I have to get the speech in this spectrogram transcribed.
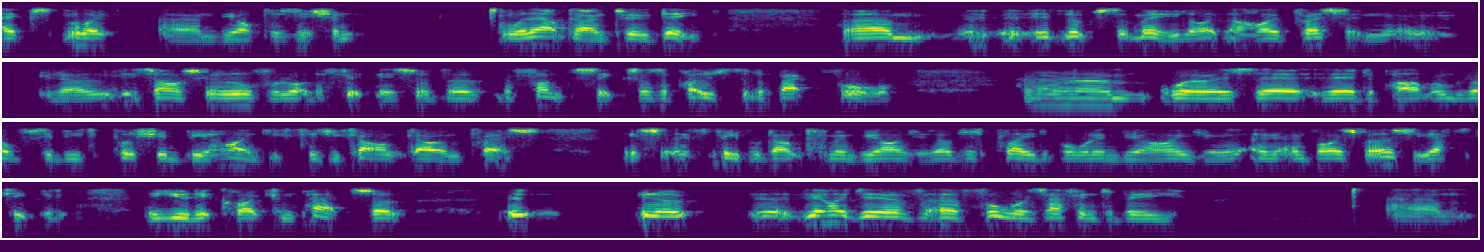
exploit um, the opposition without going too deep. Um, it, it, looks to me like the high pressing. Uh, you know, it's asking an awful lot of the fitness of the, the front six as opposed to the back four. Um, whereas their their department would obviously be pushing behind you because you can't go and press if if people don't come in behind you. They'll just play the ball in behind you, and, and vice versa. You have to keep the, the unit quite compact. So, it, you know, the, the idea of uh, forwards having to be um,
